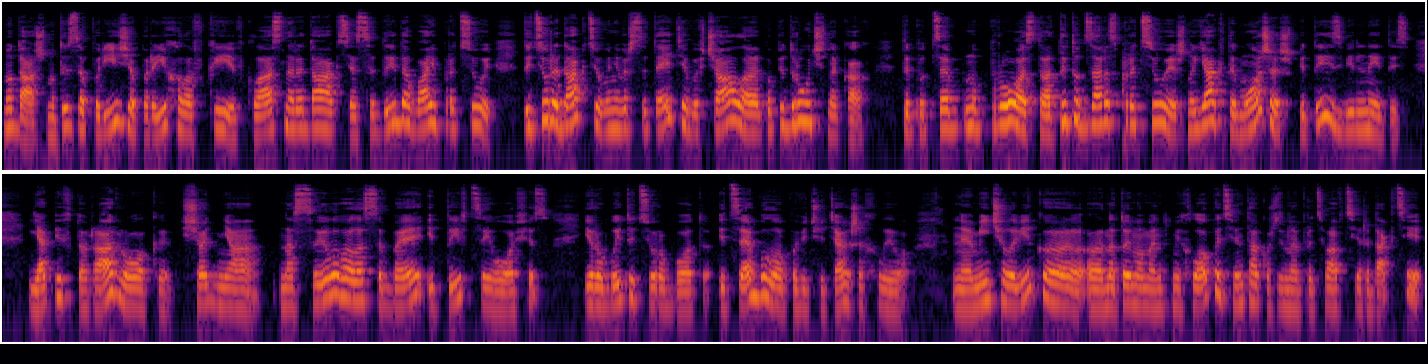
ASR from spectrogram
ну Даш, ну ти з Запоріжжя переїхала в Київ, класна редакція, сиди, давай працюй. Ти цю редакцію в університеті вивчала по підручниках. Типу, це ну просто, а ти тут зараз працюєш. Ну як ти можеш піти і звільнитись? Я півтора роки щодня насилувала себе іти в цей офіс і робити цю роботу. І це було по відчуттях жахливо. Е, мій чоловік е, е, на той момент, мій хлопець, він також зі мною працював в цій редакції.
